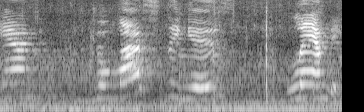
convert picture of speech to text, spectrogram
And the last thing is landing.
